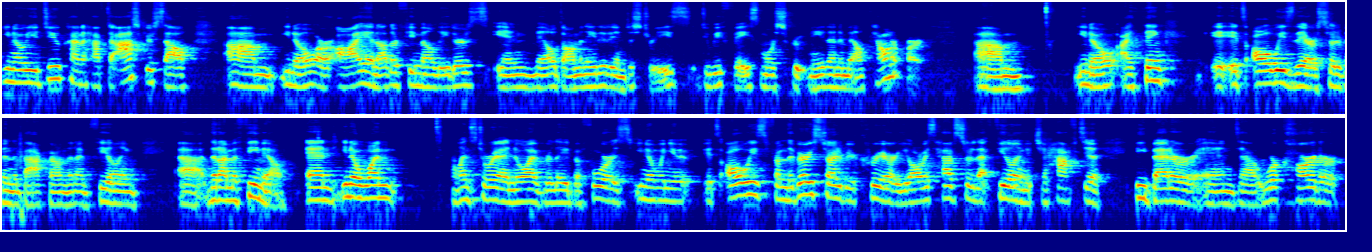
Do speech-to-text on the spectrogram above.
you know you do kind of have to ask yourself um, you know are i and other female leaders in male dominated industries do we face more scrutiny than a male counterpart? Um, you know i think it's always there sort of in the background that i'm feeling uh, that I'm a female. And you know, one one story I know I've relayed before is, you know, when you it's always from the very start of your career, you always have sort of that feeling that you have to be better and uh, work harder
